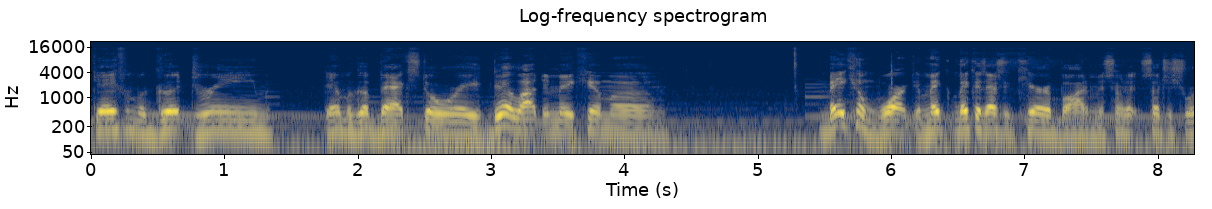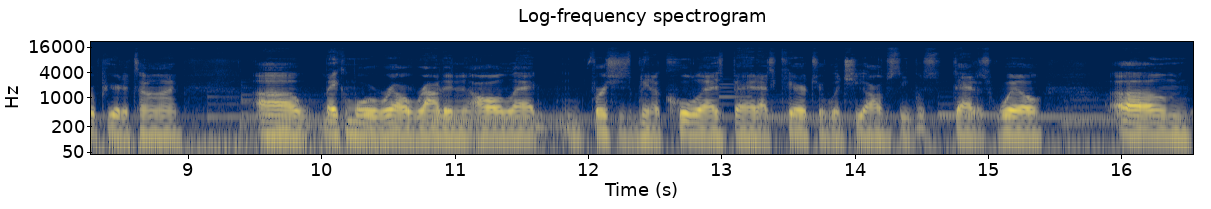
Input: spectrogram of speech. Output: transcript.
Gave him a good dream, gave him a good backstory. Did a lot to make him uh, make him work and make make us actually care about him in such a short period of time. Uh, make him more well rounded and all that versus being a cool ass badass character, which he obviously was that as well. Um,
